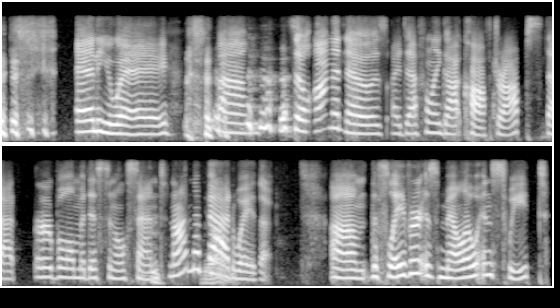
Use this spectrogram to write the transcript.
anyway, um, so on the nose, I definitely got cough drops, that herbal medicinal scent, not in a bad way though. Um, the flavor is mellow and sweet.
